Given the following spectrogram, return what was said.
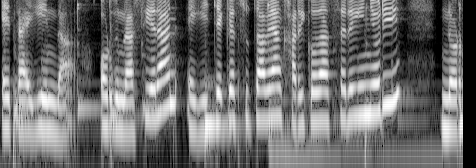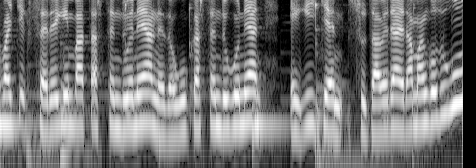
eta eginda. Ordu hasieran egiteke zutabean jarriko da zeregin hori, norbaitek zeregin bat hasten duenean edo guk hasten dugunean egiten zutabera eramango dugu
